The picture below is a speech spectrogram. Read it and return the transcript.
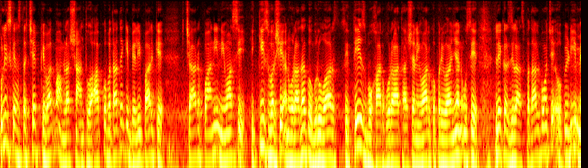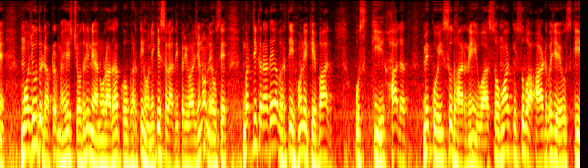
पुलिस के हस्तक्षेप के बाद मामला शांत हुआ। आपको बता दें कि बेली पार्क के चार पानी निवासी 21 वर्षीय अनुराधा को गुरुवार से तेज बुखार हो रहा था। शनिवार को परिवारजन उसे लेकर जिला अस्पताल पहुँचे। ओपीडी में मौजूद डॉक्टर महेश चौधरी ने अनुराधा को भर्ती होने की सलाह दी। परिवारजनों ने उसे भर्ती करा दिया। भर्ती होने के बाद उसकी हालत में कोई सुधार नहीं हुआ। सोमवार की सुबह आठ बजे उसकी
